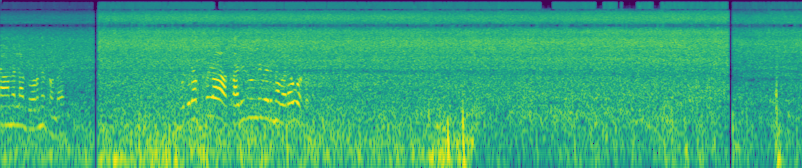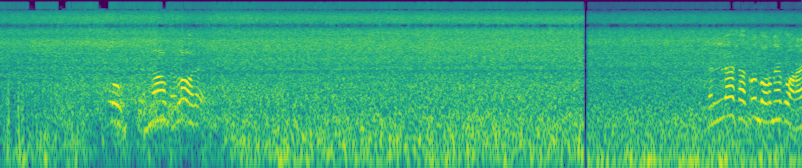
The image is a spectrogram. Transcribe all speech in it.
ഡാമെല്ലാം തുറന്നിട്ടുണ്ട്. മുതിരപ്പുഴ കരുതുള്ളി വരുന്ന വരവ് കേട്ടോ ഓ എന്നാ വെള്ളം അതെ എല്ലാ ഷട്ടറും തുറന്നേക്കുവാണേ.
